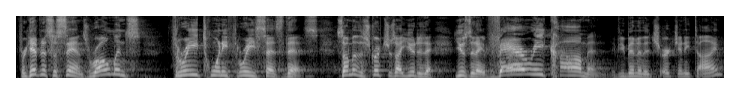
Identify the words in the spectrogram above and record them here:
Forgiveness of sins. Romans 323 says this. Some of the scriptures I use today, use today, very common. If you've been in the church any time,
